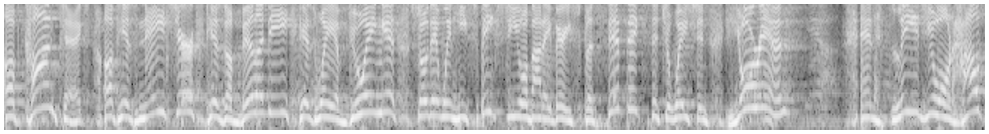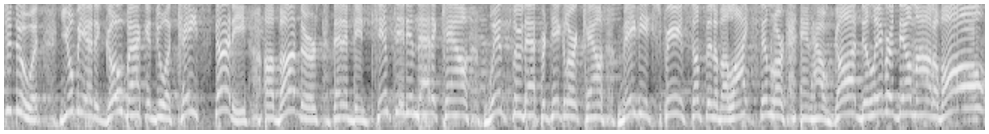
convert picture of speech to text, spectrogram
of context of his nature, his ability, his way of doing it, so that when he speaks to you about a very specific situation you're in, and leads you on how to do it, you'll be able to go back and do a case study of others that have been tempted in that account, went through that particular account, maybe experienced something of a like similar, and how God delivered them out of all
